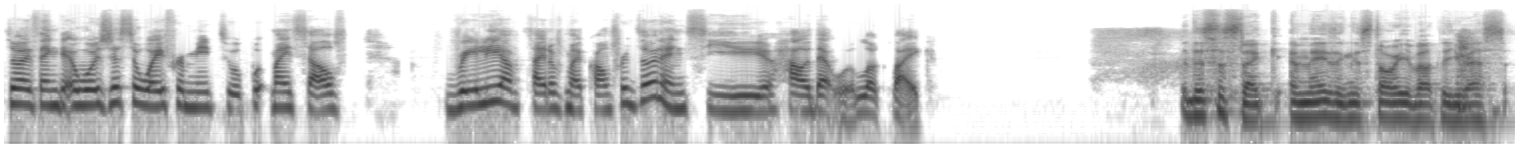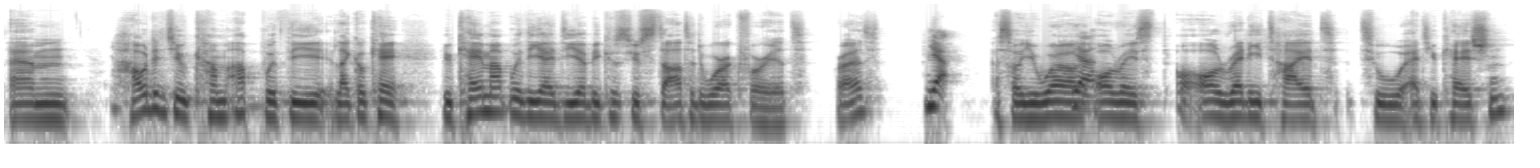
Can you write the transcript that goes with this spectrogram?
So I think it was just a way for me to put myself really outside of my comfort zone and see how that would look like. This is like amazing. The story about the US. Um, how did you come up with the like? Okay, you came up with the idea because you started work for it, right? Yeah. So you were yeah. always already tied to education.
